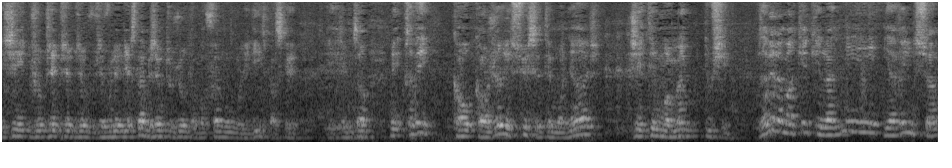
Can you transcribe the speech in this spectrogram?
je, voulais dire cela, mais j'aime toujours que mon frère nous le dise, parce que mais vous savez, quand, quand j'ai reçu ce témoignage, j'ai été moi-même touché. Vous avez remarqué qu'il y avait une soeur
